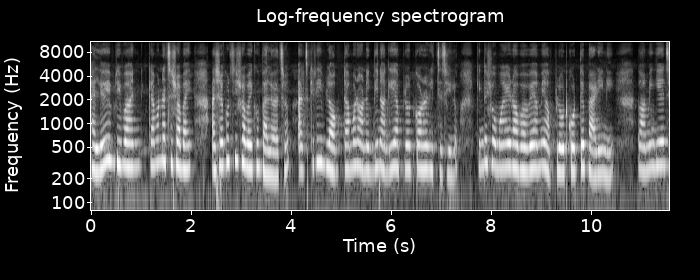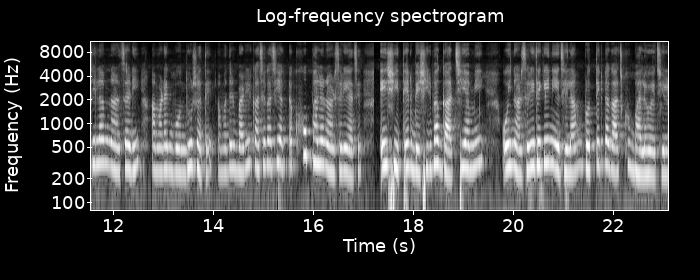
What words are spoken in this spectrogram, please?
হ্যালো এভরিওয়ান, কেমন আছো সবাই? আশা করছি সবাই খুব ভালো আছো। আজকের এই ব্লগটা আমার অনেক দিন আগেই আপলোড করার ইচ্ছে ছিল, কিন্তু সময়ের অভাবে আমি আপলোড করতে পারিনি। তো আমি গিয়েছিলাম নার্সারি আমার এক বন্ধুর সাথে। আমাদের বাড়ির কাছাকাছি একটা খুব ভালো নার্সারি আছে। এই শীতের বেশিরভাগ গাছই আমি ওই নার্সারি থেকেই নিয়েছিলাম। প্রত্যেকটা গাছ খুব ভালো হয়েছিল।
